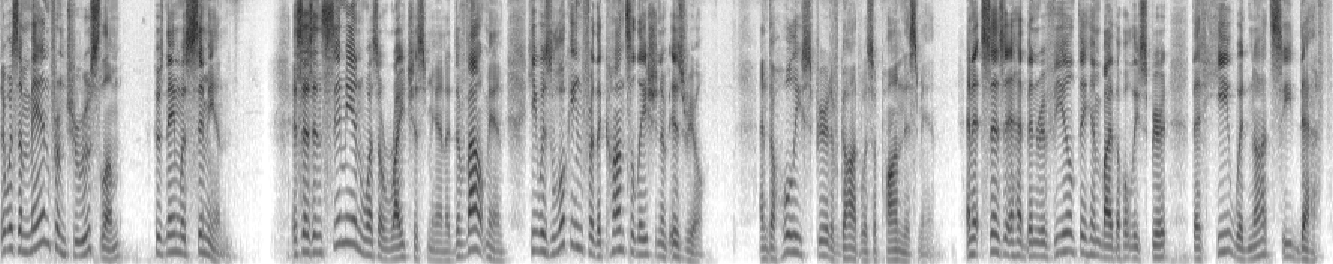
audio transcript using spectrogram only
there was a man from Jerusalem whose name was Simeon. It says, And Simeon was a righteous man, a devout man. He was looking for the consolation of Israel, and the Holy Spirit of God was upon this man. And it says it had been revealed to him by the Holy Spirit that he would not see death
